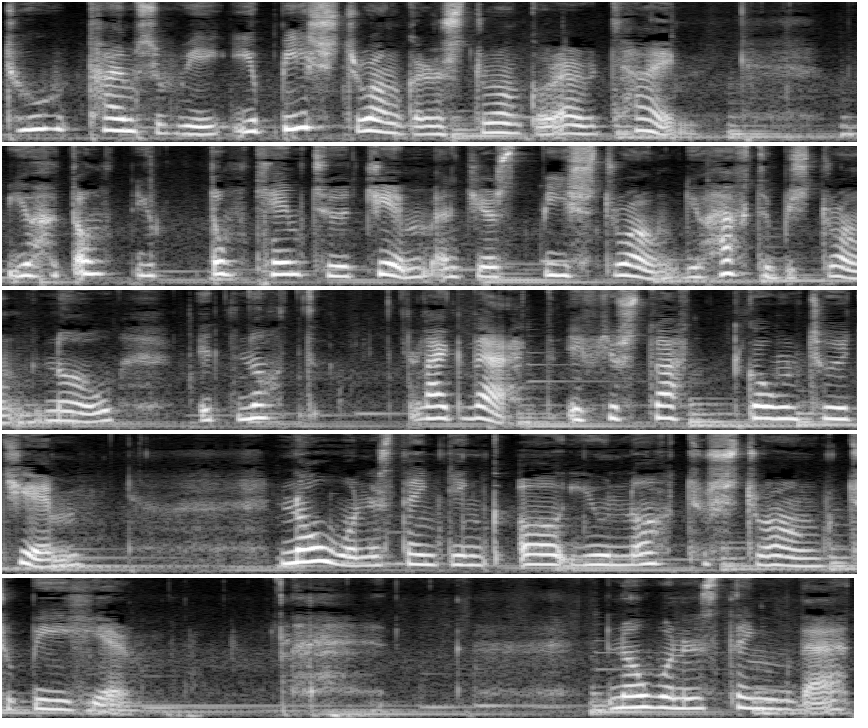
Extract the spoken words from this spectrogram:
two times a week, you'd be stronger and stronger every time. You don't you don't came to a gym and just be strong. You have to be strong. No, it's not like that. If you start going to a gym, no one is thinking, "Oh, you're not too strong to be here." No one is thinking that,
